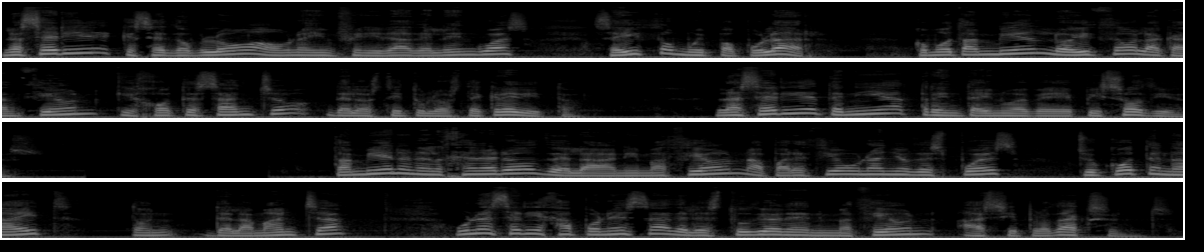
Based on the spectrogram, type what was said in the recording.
La serie, que se dobló a una infinidad de lenguas, se hizo muy popular, como también lo hizo la canción Quijote Sancho de los títulos de crédito. La serie tenía 39 episodios. También en el género de la animación apareció un año después Chukote Night de la Mancha, una serie japonesa del estudio de animación Ashi Productions.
